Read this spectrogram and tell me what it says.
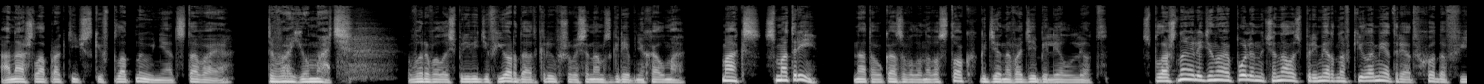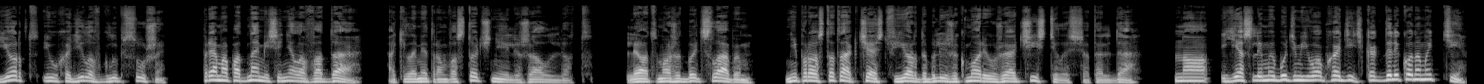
Она шла практически вплотную, не отставая. «Твою мать!» — вырвалась при виде фьорда, открывшегося нам с гребня холма. «Макс, смотри!» — Ната указывала на восток, где на воде белел лед. Сплошное ледяное поле начиналось примерно в километре от входа в фьорд и уходило вглубь суши. Прямо под нами синела вода, а километром восточнее лежал лед. Лед может быть слабым. Не просто так часть фьорда ближе к морю уже очистилась ото льда. Но если мы будем его обходить, как далеко нам идти?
